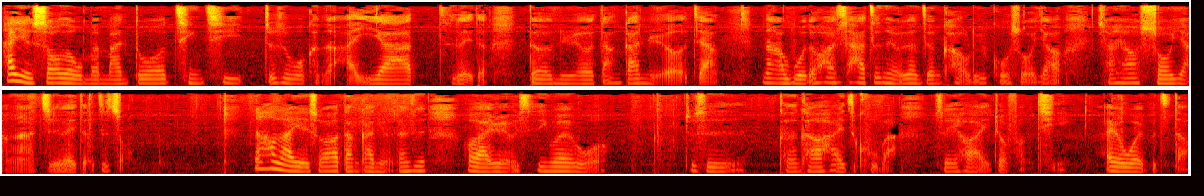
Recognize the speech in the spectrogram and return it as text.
他也收了我们蛮多亲戚，就是我可能阿姨啊。之类的的女儿当干女儿这样，那我的话是他真的有认真考虑过说要想要收养啊之类的这种。那后来也说要当干女儿，但是后来因为是因为我就是可能看到孩子哭吧，所以后来也就放弃。还有我也不知道，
